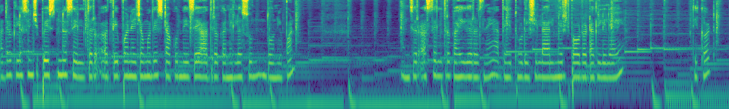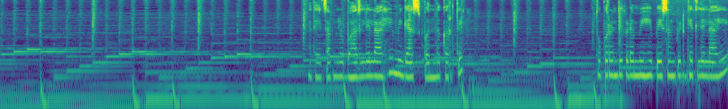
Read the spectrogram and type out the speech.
अद्रक लसूणची पेस्ट नसेल तर ते पण याच्यामध्येच टाकून द्यायचं आहे अद्रक आणि लसूण दोन्ही पण. जर असेल तर काही गरज नाही. आता हे थोडीशी लाल मिरच पावडर टाकलेली आहे. तिखट. आता हे चांगलं भाजलेलं आहे मी गॅस बंद करते. तोपर्यंत इकडे मी हे बेसन पीठ घेतलेलं आहे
